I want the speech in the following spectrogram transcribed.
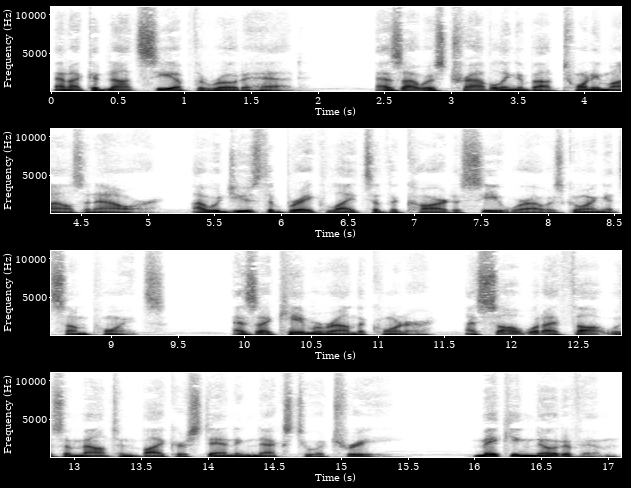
and I could not see up the road ahead. As I was traveling about 20 miles an hour, I would use the brake lights of the car to see where I was going at some points. As I came around the corner, I saw what I thought was a mountain biker standing next to a tree. Making note of him,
